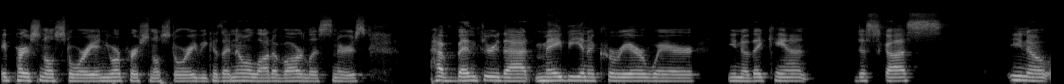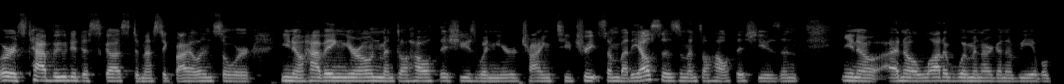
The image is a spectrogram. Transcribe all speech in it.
a personal story and your personal story because I know a lot of our listeners have been through that maybe in a career where you know they can't discuss you know or it's taboo to discuss domestic violence or you know having your own mental health issues when you're trying to treat somebody else's mental health issues. And you know i know a lot of women are going to be able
